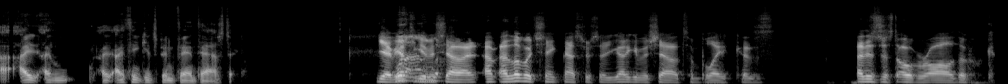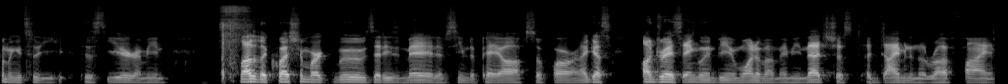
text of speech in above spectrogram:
I I I think it's been fantastic. Yeah, we well, have to give a shout out. I, I love what Shank Master said. You got to give a shout out to Blake because that is just overall the coming into the, this year. I mean, a lot of the question mark moves that he's made have seemed to pay off so far, and I guess Andreas Englund being one of them. I mean, that's just a diamond in the rough find.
